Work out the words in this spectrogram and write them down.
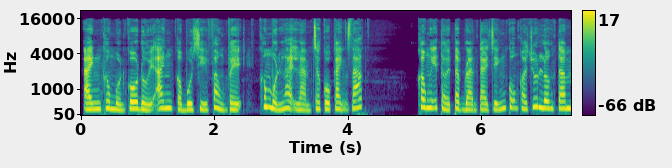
Anh không muốn cô đối anh có bố trí phòng vệ, không muốn lại làm cho cô cảnh giác. Không nghĩ tới tập đoàn tài chính cũng có chút lương tâm.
